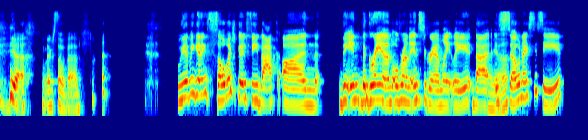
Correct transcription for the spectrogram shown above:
yeah, they're so bad. We have been getting so much good feedback on the in the gram over on the Instagram lately That Oh, is so nice to see.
